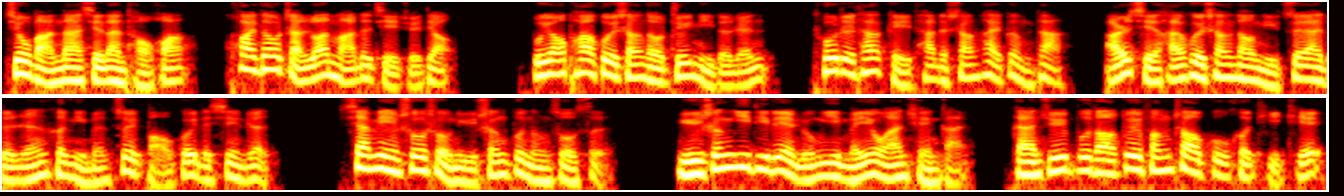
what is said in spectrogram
就把那些烂桃花快刀斩乱麻的解决掉，不要怕会伤到追你的人，拖着他给他的伤害更大，而且还会伤到你最爱的人和你们最宝贵的信任。下面说说女生不能作死。女生异地恋容易没有安全感，感觉不到对方照顾和体贴，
